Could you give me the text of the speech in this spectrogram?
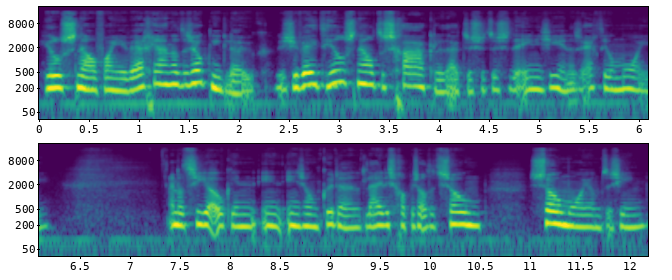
heel snel van je weg. Ja, en dat is ook niet leuk. Dus je weet heel snel te schakelen daartussen, tussen de energie. En dat is echt heel mooi. En dat zie je ook in, in, in zo'n kudde. Het leiderschap is altijd zo, zo mooi om te zien.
